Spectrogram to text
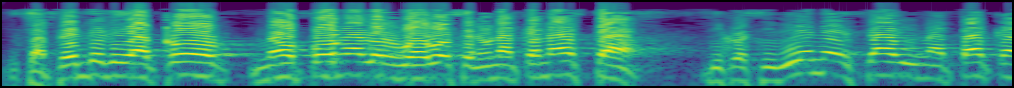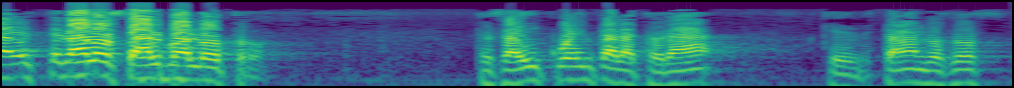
Y se aprende de Jacob, no ponga los huevos en una canasta. Dijo, si viene Esau y me ataca a este, lo salvo al otro. Entonces ahí cuenta la Torah que estaban los dos,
